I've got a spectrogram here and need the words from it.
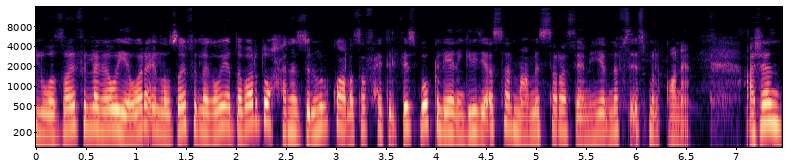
الوظائف اللغوية. ورق الوظائف اللغوية ده برضو هنزله لكم على صفحة الفيسبوك اللي هي الإنجليزي أسهل مع Miss سارة سامي. هي بنفس اسم القناة. عشان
